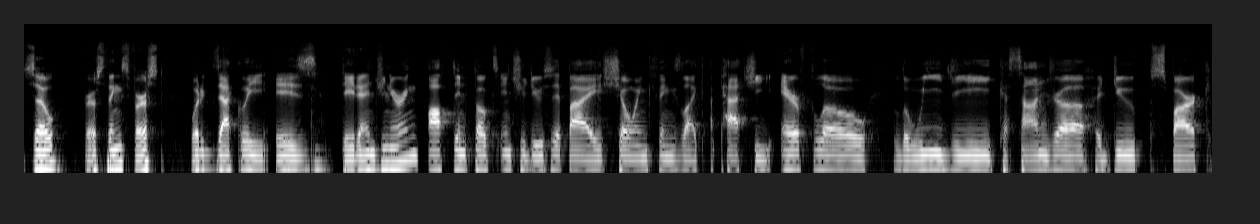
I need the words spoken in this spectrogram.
So, first things first, what exactly is data engineering? Often folks introduce it by showing things like Apache Airflow, Luigi, Cassandra, Hadoop, Spark,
